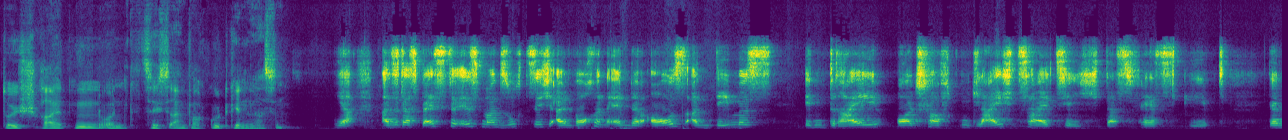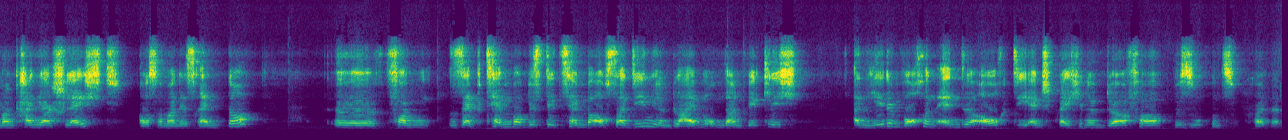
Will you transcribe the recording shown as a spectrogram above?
durchschreiten und sich einfach gut gehen lassen. Ja, also das Beste ist, man sucht sich ein Wochenende aus, an dem es in drei Ortschaften gleichzeitig das Fest gibt. Denn man kann ja schlecht, außer man ist Rentner, äh, von September bis Dezember auf Sardinien bleiben, um dann wirklich an jedem Wochenende auch die entsprechenden Dörfer besuchen zu können.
